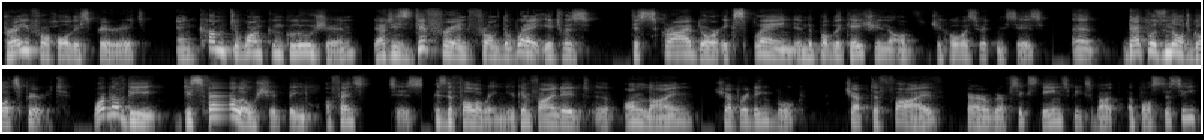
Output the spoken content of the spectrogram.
pray for Holy Spirit and come to one conclusion that is different from the way it was described or explained in the publication of Jehovah's Witnesses, uh, that was not God's Spirit. One of the disfellowshipping offenses is the following. You can find it uh, online, Shepherding Book, chapter 5, paragraph 16 speaks about apostasy.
